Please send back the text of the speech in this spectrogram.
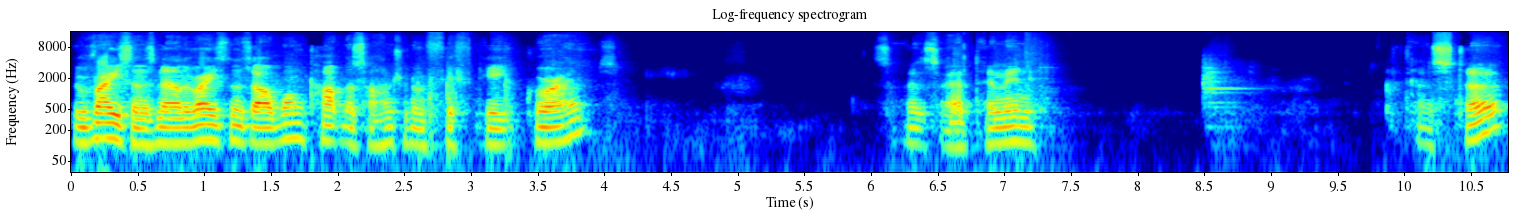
the raisins. Now the raisins are one cup, that's 150 grams. So let's add them in. And stir.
